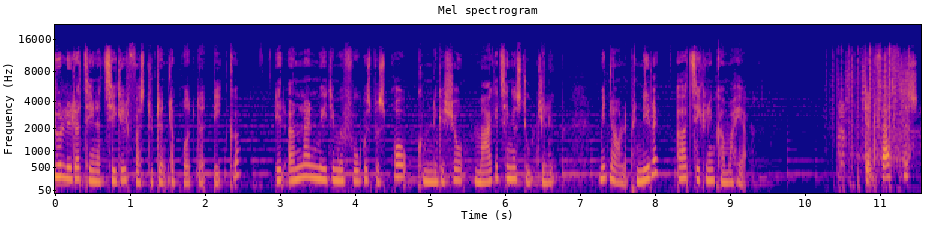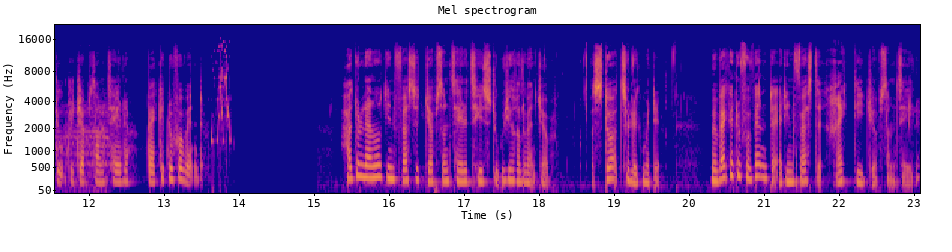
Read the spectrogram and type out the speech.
Du lytter til en artikel fra studenterbrød.dk, et online-medie med fokus på sprog, kommunikation, marketing og studieliv. Mit navn er Pernille, og artiklen kommer her. Den første studiejobsamtale. Hvad kan du forvente? Har du landet din første jobsamtale til et studierelevant job? Stort tillykke med det. Men hvad kan du forvente af din første rigtige jobsamtale?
